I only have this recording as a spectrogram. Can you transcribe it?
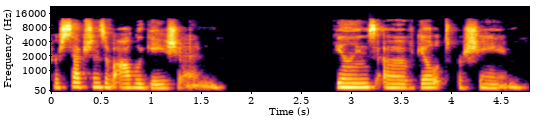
perceptions of obligation, feelings of guilt or shame,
